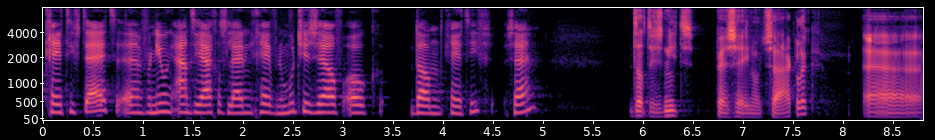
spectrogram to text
creativiteit en vernieuwing aan te jagen als leidinggevende, moet je zelf ook dan creatief zijn? Dat is niet per se noodzakelijk. Uh,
